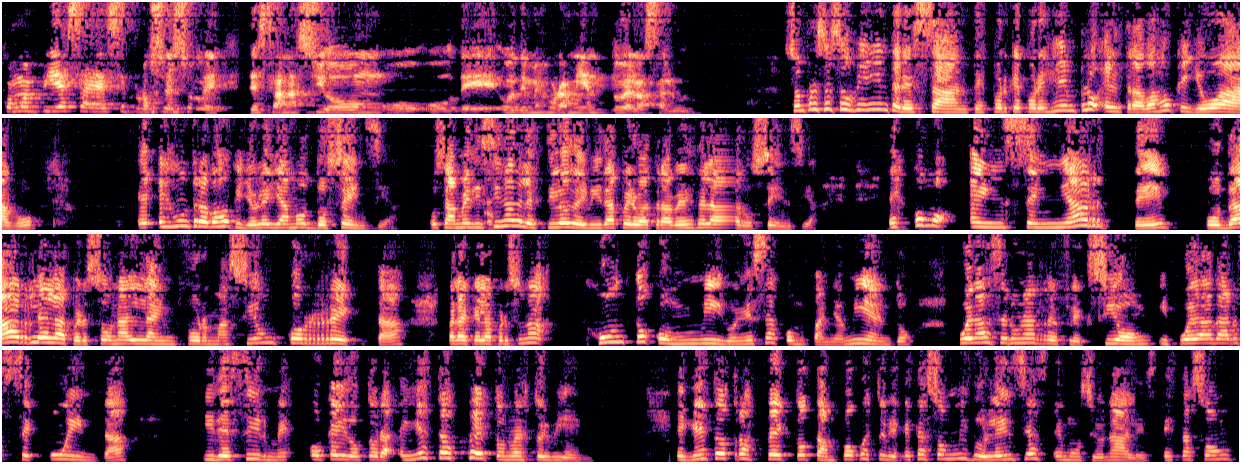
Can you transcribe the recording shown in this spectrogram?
cómo empieza ese proceso de, de sanación o, o, de, o de mejoramiento de la salud? Son procesos bien interesantes porque, por ejemplo, el trabajo que yo hago e, es un trabajo que yo le llamo docencia, o sea, medicina del estilo de vida, pero a través de la docencia. Es como enseñarte o darle a la persona la información correcta para que la persona junto conmigo en ese acompañamiento pueda hacer una reflexión y pueda darse cuenta y decirme, ok, doctora, en este aspecto no estoy bien. En este otro aspecto tampoco estoy bien. Estas son mis dolencias emocionales. Estas son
